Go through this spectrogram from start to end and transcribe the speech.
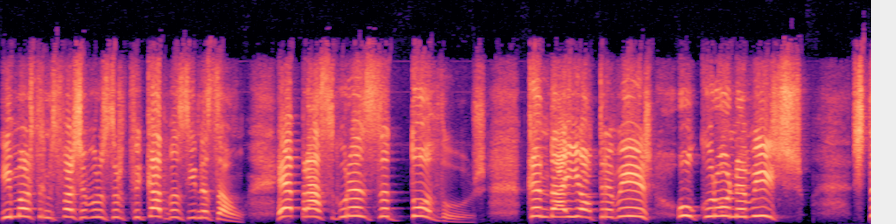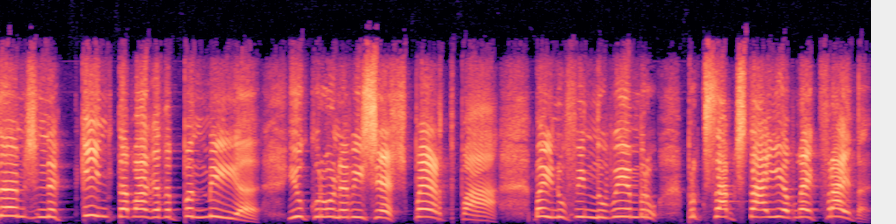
E mostrem-me se faz favor o certificado de vacinação. É para a segurança de todos. Que anda aí outra vez o coronavírus. Estamos na quinta vaga da pandemia e o coronavírus é esperto, pá. Bem no fim de novembro, porque sabe que está aí a Black Friday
